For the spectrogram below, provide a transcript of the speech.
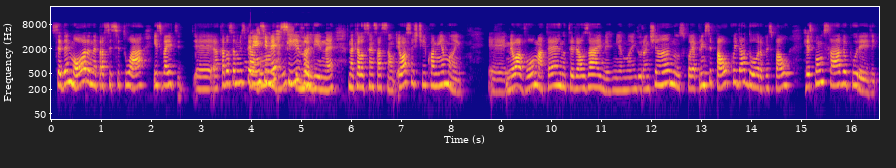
você demora, né, para se situar. Isso vai é, acaba sendo uma experiência imersiva né? ali, né, naquela sensação. Eu assisti com a minha mãe. É, meu avô materno teve Alzheimer, minha mãe durante anos foi a principal cuidadora, a principal responsável por ele.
